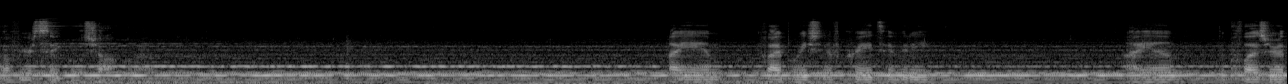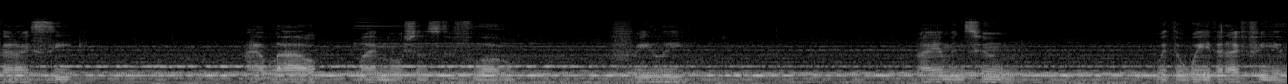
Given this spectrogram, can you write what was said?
of your sacral chakra. I am a vibration of creativity. I am the pleasure that I seek. I allow my emotions to flow tune with the way that I feel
